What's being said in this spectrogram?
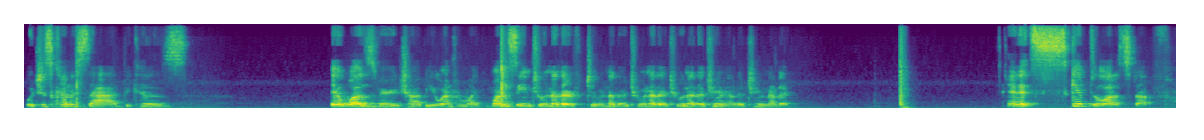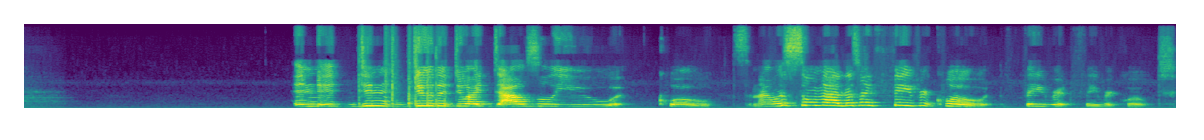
which is kind of sad because it was very choppy. It went from like one scene to another, to another, to another, to another, to another, to another and it skipped a lot of stuff. And it didn't do the do I dazzle you quotes. And I was so mad. That's my favorite quote. Favorite, favorite quote.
